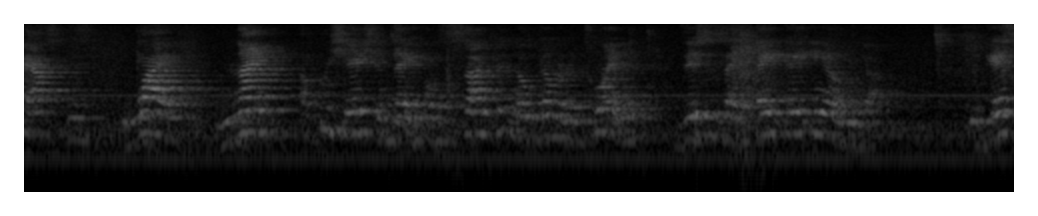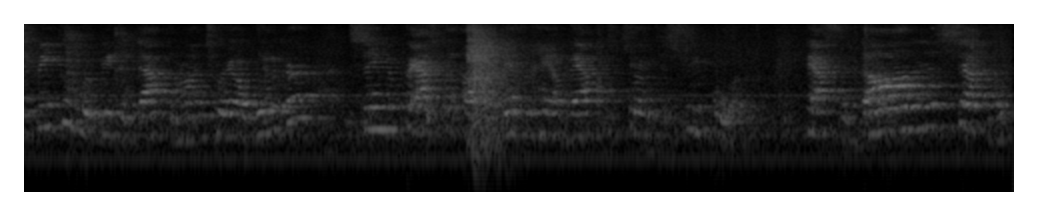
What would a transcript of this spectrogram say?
pastor's wife ninth appreciation day on Sunday, November the twentieth. This is at eight AM, y'all. The guest speaker will be the Dr. Montreal Whitaker, senior pastor of the Bethlehem Baptist Church of Shreveport. Pastor Don Shepherd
